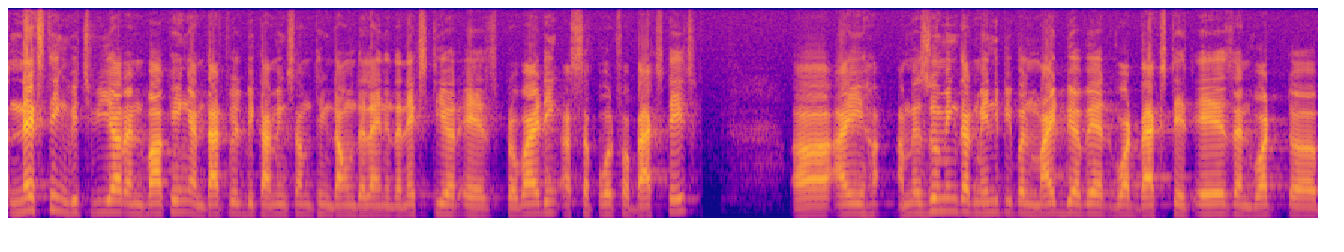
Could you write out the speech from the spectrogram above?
next thing which we are embarking, and that will be coming something down the line in the next year, is providing a support for Backstage. Uh, I, am assuming that many people might be aware what Backstage is and what uh,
